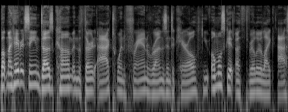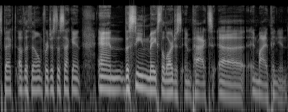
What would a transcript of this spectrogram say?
But my favorite scene does come in the third act when Fran runs into Carol. You almost get a thriller like aspect of the film for just a second, and the scene makes the largest impact, uh, in my opinion.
